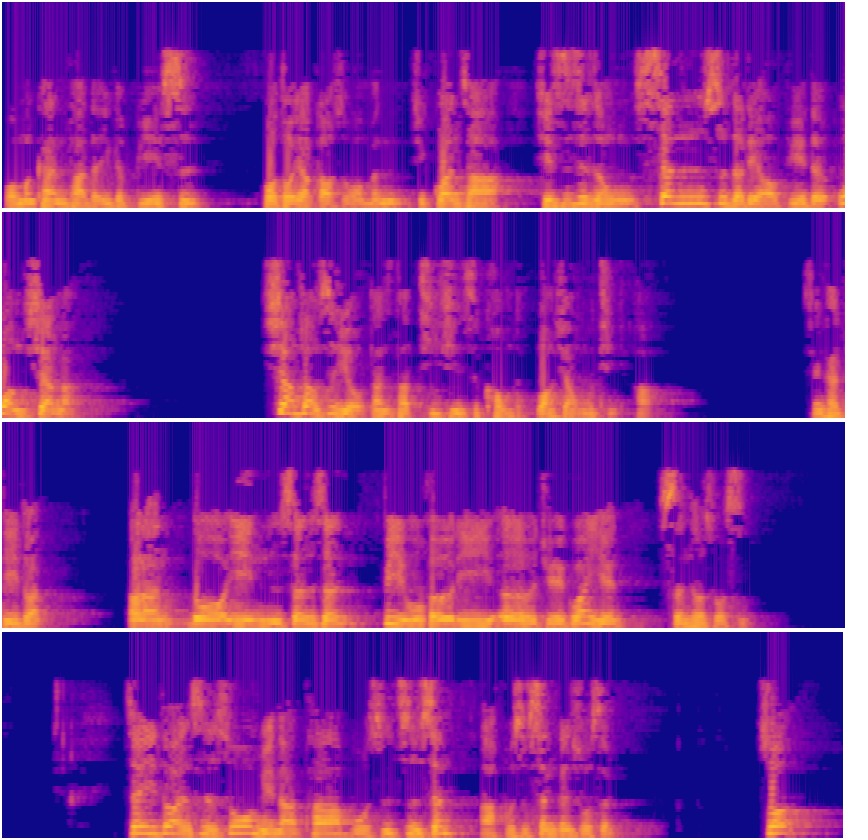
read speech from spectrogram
我们看它的一个别示，佛陀要告诉我们去观察，其实这种生世的了别的妄相啊，相状是有，但是它体性是空的，妄相无体啊。先看第一段，当然若因生生，必无合离二绝观言，生何所思？这一段是说明了，它不是自身啊，不是生根所生。说，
